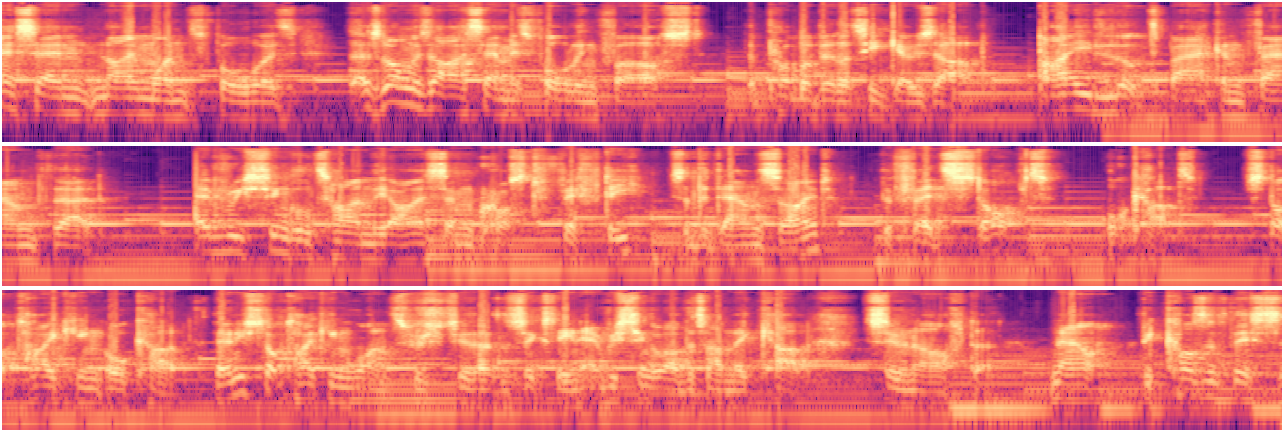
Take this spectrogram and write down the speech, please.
ISM nine months forward, as long as ISM is falling fast, the probability goes up. I looked back and found that every single time the ISM crossed 50 to the downside, the Fed stopped or cut stopped hiking or cut. They only stopped hiking once, which was 2016. Every single other time they cut soon after. Now, because of this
